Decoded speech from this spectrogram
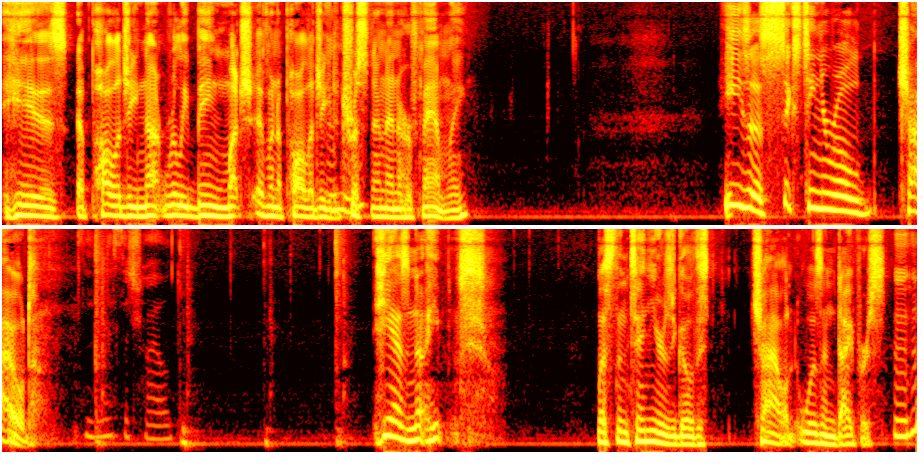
his apology not really being much of an apology to mm-hmm. Tristan and her family, he's a 16 year old child. He is the child. He has no, he, less than 10 years ago, this child was in diapers. Mm-hmm.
